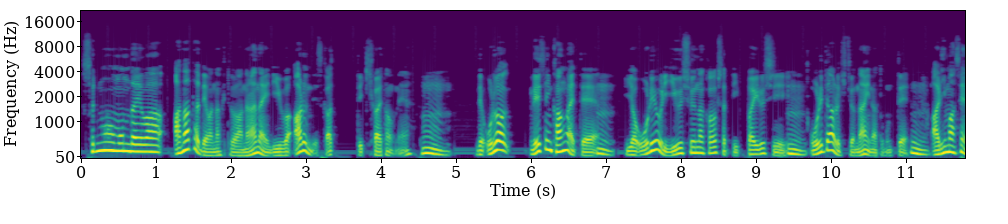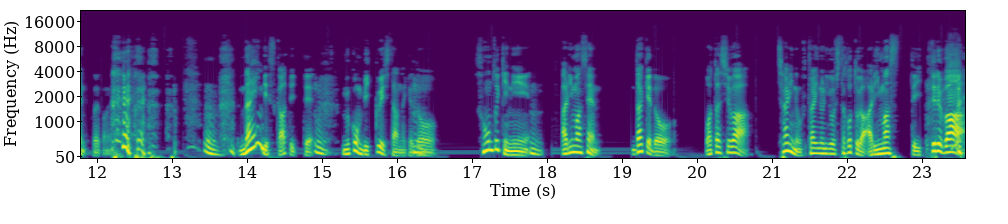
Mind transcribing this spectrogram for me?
それの問題はあなたではなくてはならない理由はあるんですかって聞かれたのね。うん。で、俺は冷静に考えて、うん。いや、俺より優秀な科学者っていっぱいいるし、うん俺である必要ないなと思って、うん。ありませんって答えたのね。うん。ないんですか？って言って、うん。向こうもびっくりしたんだけど、その時に、うんありません。だけど、私は、チャリの二人乗りをしたことがありますって言ってれば、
